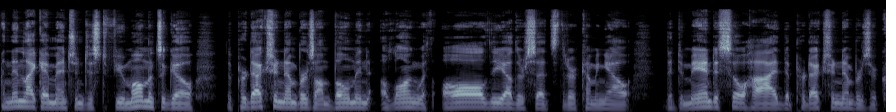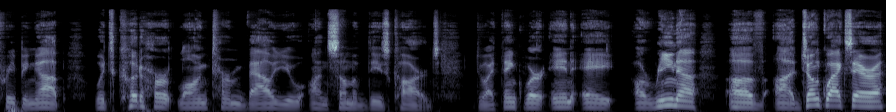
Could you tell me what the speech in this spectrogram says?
And then, like I mentioned just a few moments ago, the production numbers on Bowman, along with all the other sets that are coming out, the demand is so high, the production numbers are creeping up, which could hurt long-term value on some of these cards. Do I think we're in a arena of uh, junk wax era?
